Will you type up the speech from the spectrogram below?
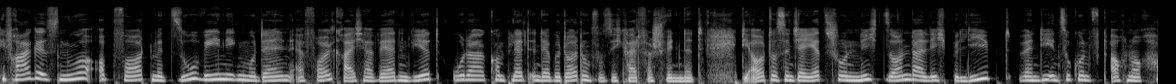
Die Frage ist nur, ob Ford mit so wenigen Modellen erfolgreicher werden wird oder komplett in der Bedeutungslosigkeit verschwindet. Die Autos sind ja jetzt schon nicht sonderlich beliebt. Wenn die in Zukunft auch noch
